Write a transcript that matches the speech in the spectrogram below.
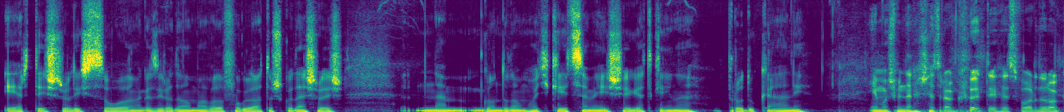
értésről is szól, meg az irodalommal való foglalatoskodásról, és nem gondolom, hogy két személyiséget kéne produkálni. Én most minden esetre a költőhöz fordulok,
